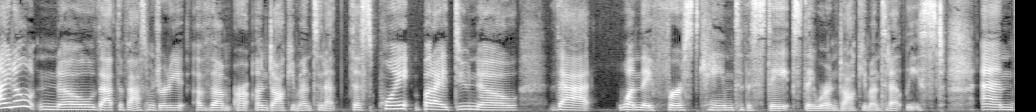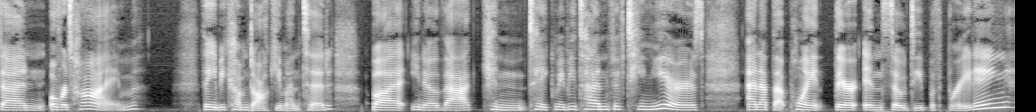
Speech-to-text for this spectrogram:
I don't know that the vast majority of them are undocumented at this point, but I do know that when they first came to the States, they were undocumented at least. And then over time, they become documented but you know that can take maybe 10 15 years and at that point they're in so deep with braiding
